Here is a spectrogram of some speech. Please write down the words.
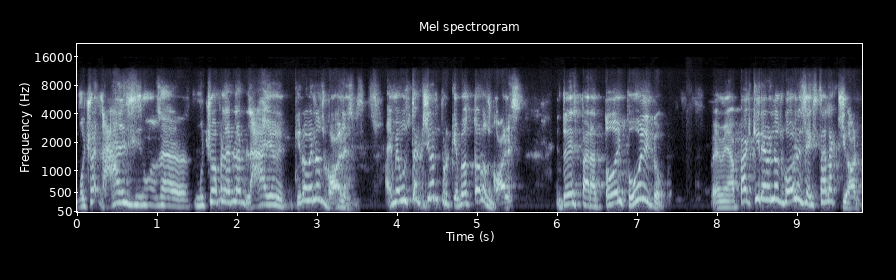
mucho análisis, o sea, mucho bla, bla, bla, yo quiero ver los goles. A mí me gusta acción porque veo todos los goles. Entonces, para todo el público, pues, mi papá quiere ver los goles, ahí está la acción.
